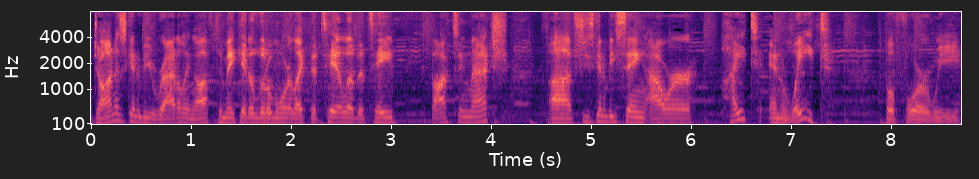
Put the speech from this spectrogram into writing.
Donna's going to be rattling off to make it a little more like the tail of the tape boxing match. Uh, she's going to be saying our height and weight before we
